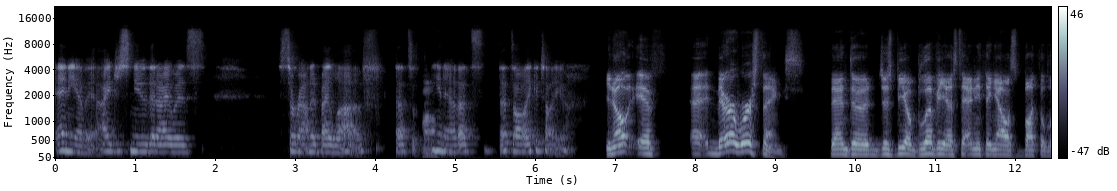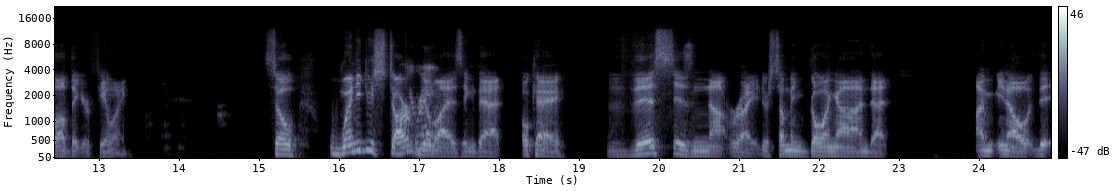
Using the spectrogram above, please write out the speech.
any of it. I just knew that I was surrounded by love that's wow. you know that's that's all i could tell you you know if uh, there are worse things than to just be oblivious to anything else but the love that you're feeling so when did you start right. realizing that okay this is not right there's something going on that i'm you know that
